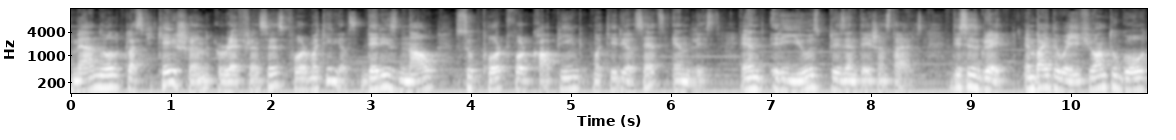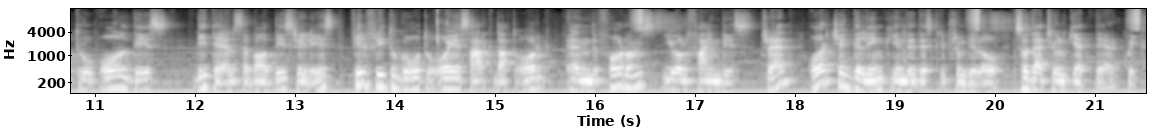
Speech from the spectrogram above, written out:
manual classification references for materials. There is now support for copying material sets and lists and reuse presentation styles. This is great. And by the way, if you want to go through all these details about this release, feel free to go to osarch.org and the forums you'll find this thread or check the link in the description below so that you'll get there quicker.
